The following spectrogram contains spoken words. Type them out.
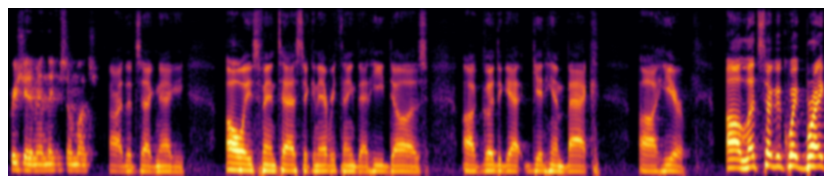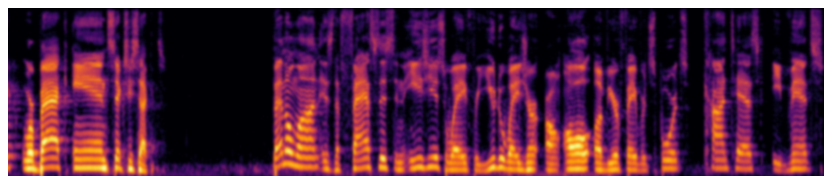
Appreciate it, man. Thank you so much. All right, that's Zack Nagy. Always fantastic in everything that he does. Uh, good to get get him back uh, here. Uh, let's take a quick break. We're back in 60 seconds. BetOnline is the fastest and easiest way for you to wager on all of your favorite sports, contests, events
